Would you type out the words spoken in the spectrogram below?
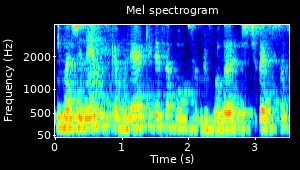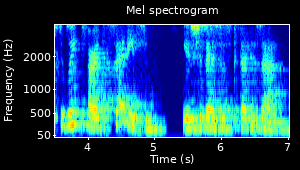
Imaginemos que a mulher que desabou sobre o volante tivesse sofrido um infarto seríssimo e estivesse hospitalizada.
